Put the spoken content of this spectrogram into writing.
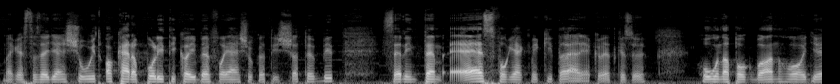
meg ezt az egyensúlyt, akár a politikai befolyásokat is, stb. Szerintem ezt fogják még kitalálni a következő hónapokban, hogy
